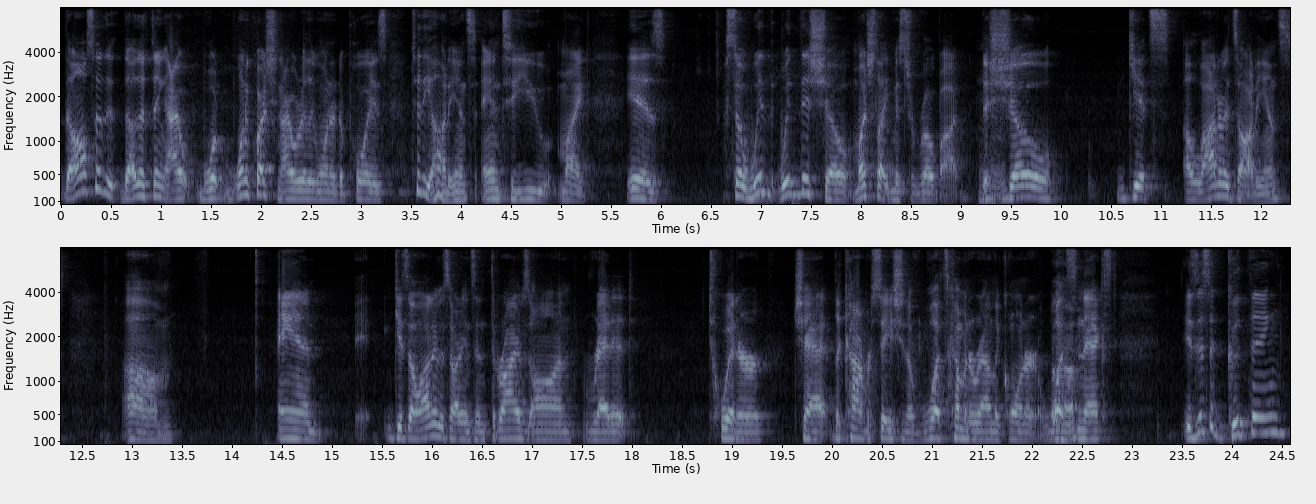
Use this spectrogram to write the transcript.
the also the, the other thing I w- one question I really wanted to pose to the audience and to you, Mike, is so with with this show, much like Mr. Robot, the show gets a lot of its audience, um, and gets a lot of its audience and thrives on Reddit, Twitter, chat, the conversation of what's coming around the corner, what's Uh-huh. next. Is this a good thing,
